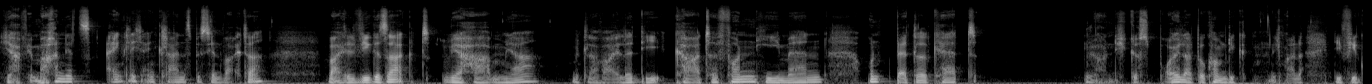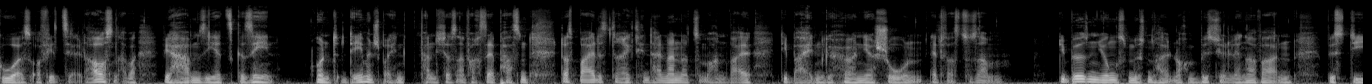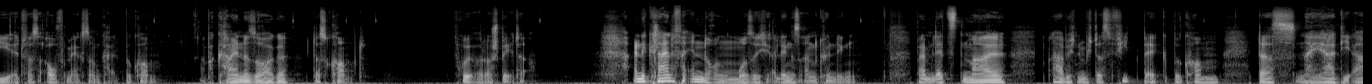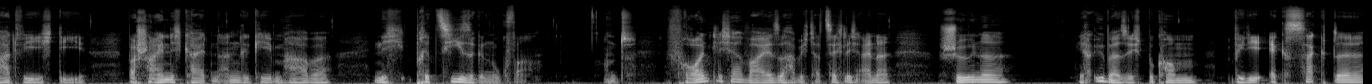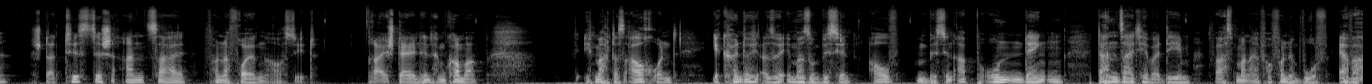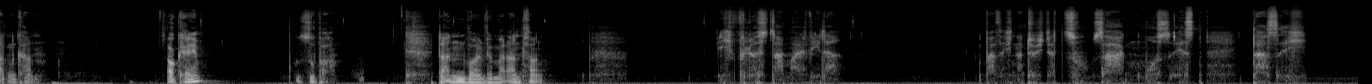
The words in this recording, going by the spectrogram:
ja, wir machen jetzt eigentlich ein kleines bisschen weiter, weil, wie gesagt, wir haben ja mittlerweile die Karte von He-Man und Battlecat ja, nicht gespoilert bekommen. Die, ich meine, die Figur ist offiziell draußen, aber wir haben sie jetzt gesehen. Und dementsprechend fand ich das einfach sehr passend, das beides direkt hintereinander zu machen, weil die beiden gehören ja schon etwas zusammen. Die bösen Jungs müssen halt noch ein bisschen länger warten, bis die etwas Aufmerksamkeit bekommen. Aber keine Sorge, das kommt. Früher oder später. Eine kleine Veränderung muss ich allerdings ankündigen. Beim letzten Mal habe ich nämlich das Feedback bekommen, dass, naja, die Art, wie ich die Wahrscheinlichkeiten angegeben habe, nicht präzise genug war. Und freundlicherweise habe ich tatsächlich eine schöne ja, Übersicht bekommen, wie die exakte statistische Anzahl von Erfolgen aussieht. Drei Stellen hinterm Komma. Ich mache das auch und ihr könnt euch also immer so ein bisschen auf, ein bisschen abrunden denken. Dann seid ihr bei dem, was man einfach von einem Wurf erwarten kann. Okay? Super. Dann wollen wir mal anfangen. Ich flüster mal wieder. Was ich natürlich dazu sagen muss, ist, dass ich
